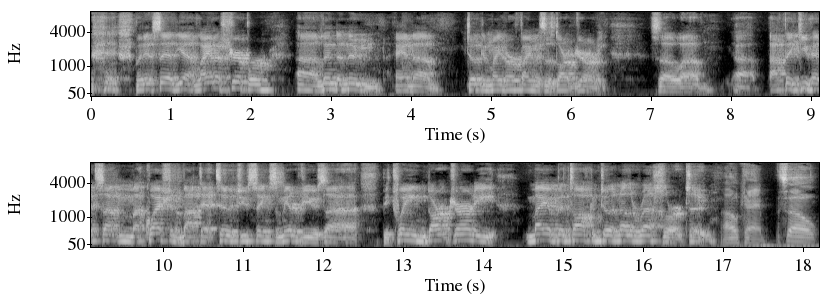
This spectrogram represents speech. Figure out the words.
but it said, yeah, Atlanta stripper uh, Linda Newton, and um, took and made her famous as Dark Journey. So. Um, uh, I think you had something a question about that too. That you've seen some interviews uh, between Dark Journey may have been talking to another wrestler or two. Okay, so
